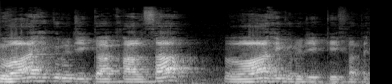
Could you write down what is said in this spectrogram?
ਵਾਹਿਗੁਰੂ ਜੀ ਕਾ ਖਾਲਸਾ, ਵਾਹਿਗੁਰੂ ਜੀ ਕੀ ਫਤਿਹ।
